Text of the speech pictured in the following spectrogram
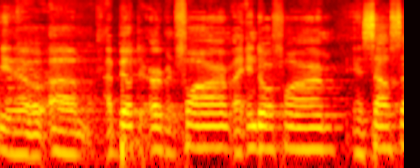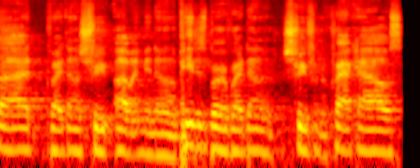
You know, um, I built an urban farm, an indoor farm in Southside, right down the street, uh, I mean, uh, Petersburg, right down the street from the crack house,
